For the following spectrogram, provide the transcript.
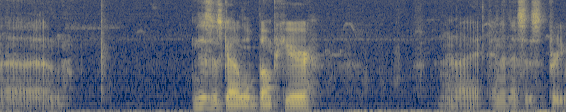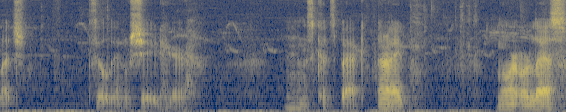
Um, this has got a little bump here. All right, and then this is pretty much filled in with shade here. And this cuts back. All right more or less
